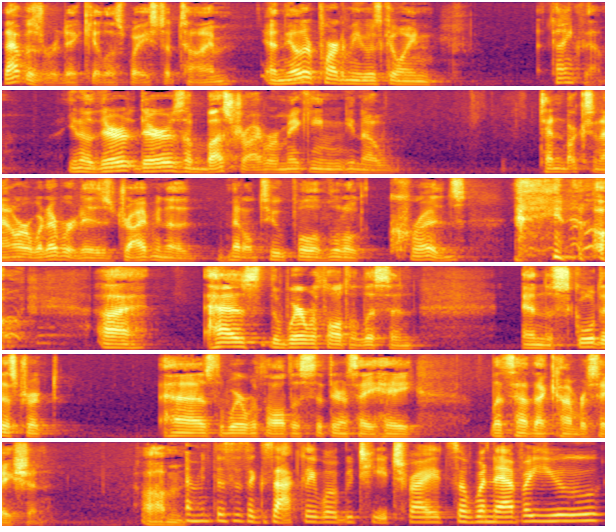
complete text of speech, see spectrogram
that was a ridiculous waste of time. And the other part of me was going, thank them. You know, there there's a bus driver making, you know, 10 bucks an hour or whatever it is, driving a metal tube full of little cruds, you know, uh, has the wherewithal to listen. And the school district has the wherewithal to sit there and say, hey, let's have that conversation. Um, I mean, this is exactly what we teach, right? So whenever you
